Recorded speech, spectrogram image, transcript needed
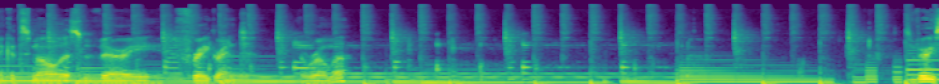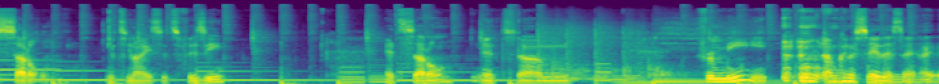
I could smell this very fragrant aroma. It's very subtle. It's nice. It's fizzy. It's subtle. It's um, for me. I'm gonna say this. I, I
